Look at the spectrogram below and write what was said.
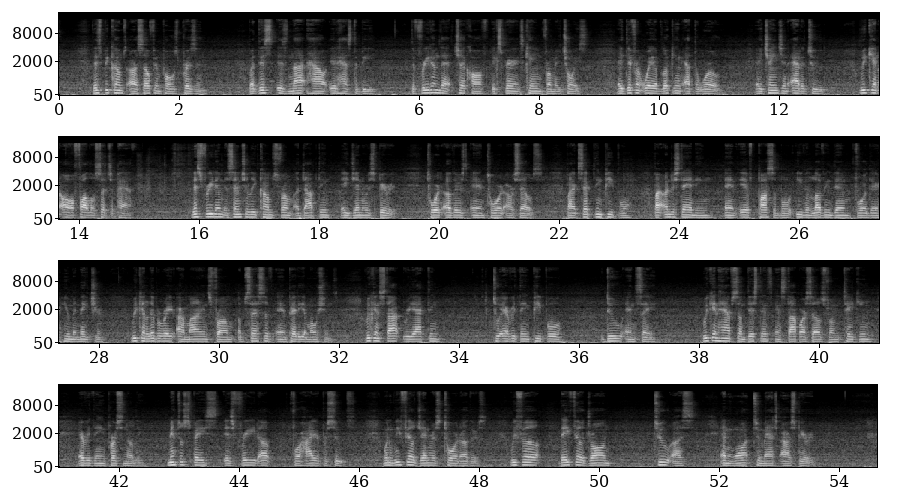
This becomes our self imposed prison. But this is not how it has to be. The freedom that Chekhov experienced came from a choice, a different way of looking at the world, a change in attitude. We can all follow such a path. This freedom essentially comes from adopting a generous spirit toward others and toward ourselves, by accepting people, by understanding, and if possible, even loving them for their human nature. We can liberate our minds from obsessive and petty emotions. We can stop reacting to everything people do and say. We can have some distance and stop ourselves from taking everything personally. Mental space is freed up for higher pursuits. When we feel generous toward others, we feel they feel drawn to us and want to match our spirit.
